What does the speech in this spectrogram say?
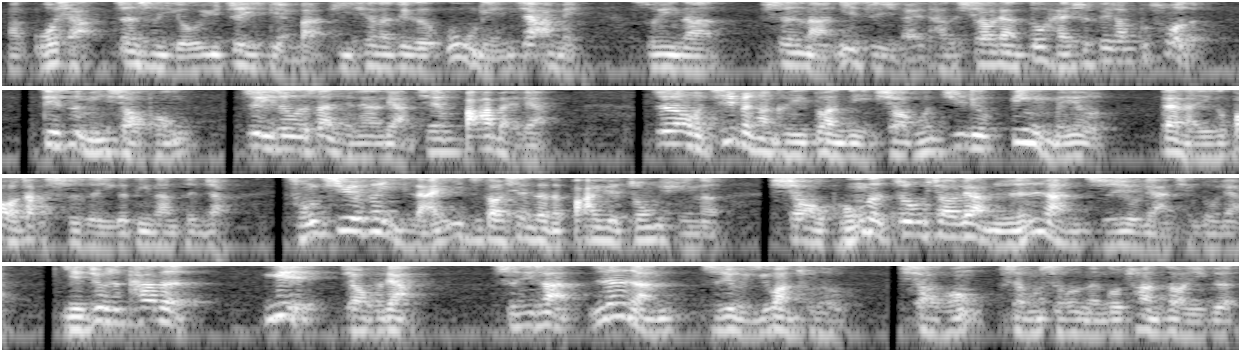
啊。我想正是由于这一点吧，体现了这个物廉价美，所以呢，深蓝一直以来它的销量都还是非常不错的。第四名小鹏，这一周的上险量两千八百辆，这让我基本上可以断定，小鹏 G6 并没有带来一个爆炸式的一个订单增长。从七月份以来，一直到现在的八月中旬了，小鹏的周销量仍然只有两千多辆，也就是它的月交付量实际上仍然只有一万出头。小鹏什么时候能够创造一个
